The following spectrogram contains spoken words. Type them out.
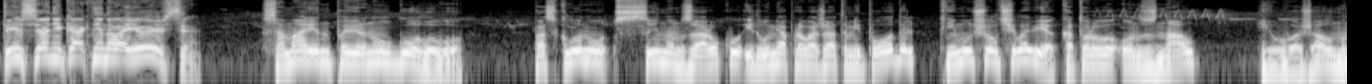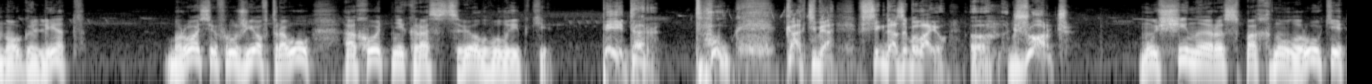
ты все никак не навоюешься? Самарин повернул голову. По склону с сыном за руку и двумя провожатыми подаль к нему шел человек, которого он знал и уважал много лет. Бросив ружье в траву, охотник расцвел в улыбке. Питер! Фу, как тебя всегда забываю! Э, Джордж! Мужчина распахнул руки,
